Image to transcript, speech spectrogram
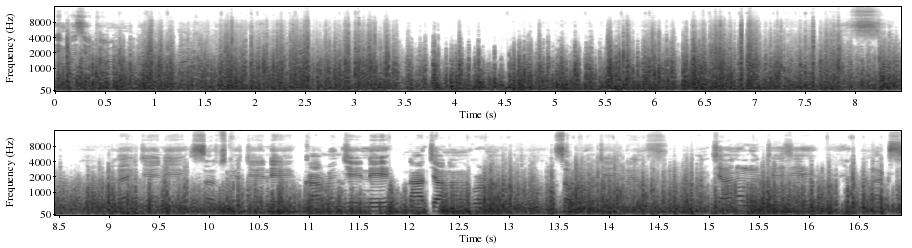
నిమ్మ చెట్లు అనమాట లైక్ చేయండి సబ్స్క్రైబ్ చేయండి కామెంట్ చేయండి. నా ఛానల్ కూడా సపోర్ట్ చేయండి ఫ్రెండ్స్. మన ఛానల్ వచ్చేసి లక్ష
